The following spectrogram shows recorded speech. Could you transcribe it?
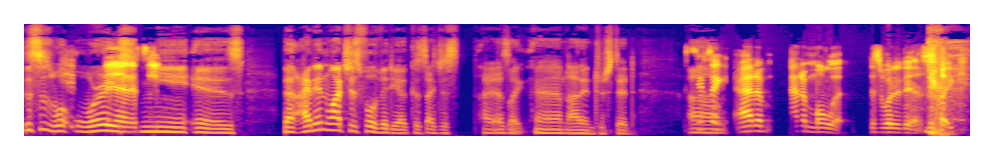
this is what worries it's- me is that I didn't watch his full video because I just I was like, eh, I'm not interested. It seems Um, like Adam a add a mullet is what it is. Like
